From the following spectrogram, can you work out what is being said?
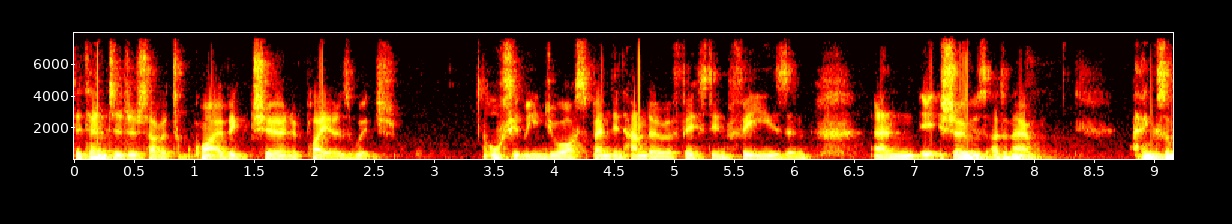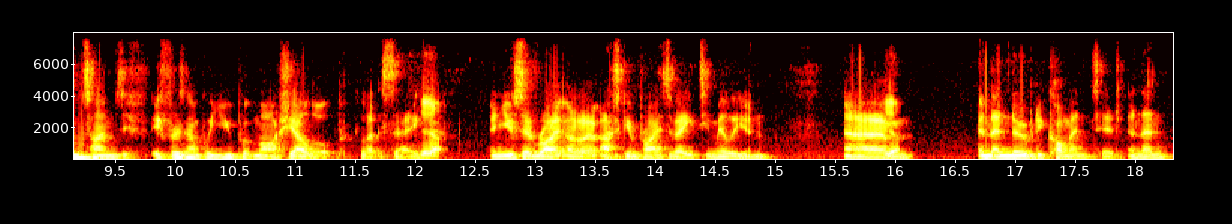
they tend to just have a quite a big churn of players, which also means you are spending hand over fist in fees and and it shows. I don't know. I think sometimes if, if for example you put Martial up, let's say, yeah. and you said right, I don't know, asking price of 80 million, um, yeah. and then nobody commented, and then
